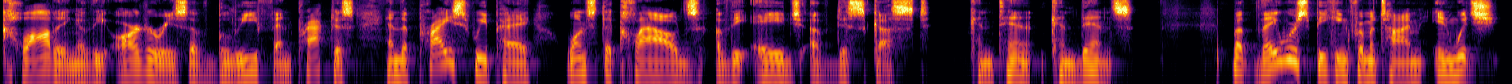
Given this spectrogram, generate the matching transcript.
clotting of the arteries of belief and practice and the price we pay once the clouds of the age of disgust condense. But they were speaking from a time in which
